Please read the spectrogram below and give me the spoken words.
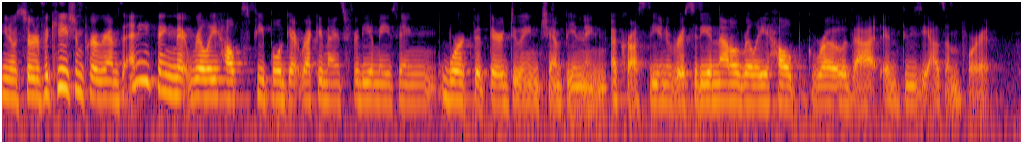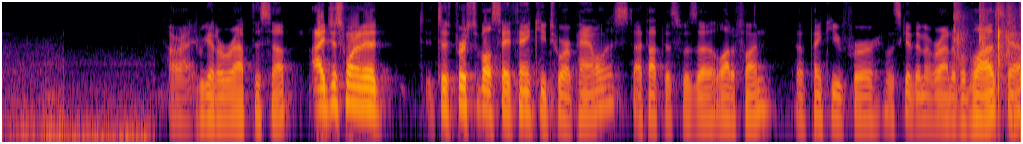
you know certification programs anything that really helps people get recognized for the amazing work that they're doing championing across the university. And that'll really help grow that enthusiasm for it. All right we got to wrap this up. I just wanted to, to first of all say thank you to our panelists i thought this was a lot of fun so thank you for, let's give them a round of applause. Yeah.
